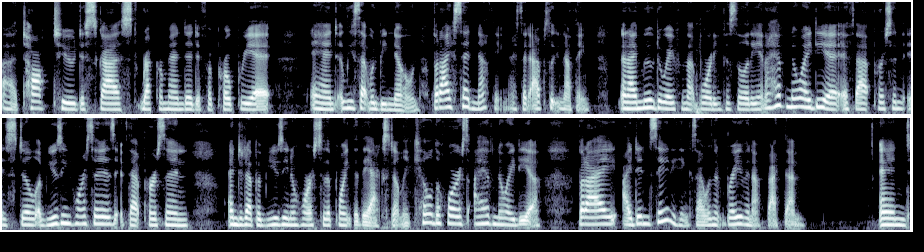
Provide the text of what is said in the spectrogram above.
uh, talked to, discussed, reprimanded if appropriate, and at least that would be known. But I said nothing. I said absolutely nothing. And I moved away from that boarding facility, and I have no idea if that person is still abusing horses, if that person ended up abusing a horse to the point that they accidentally killed a horse. I have no idea. But I, I didn't say anything because I wasn't brave enough back then. And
